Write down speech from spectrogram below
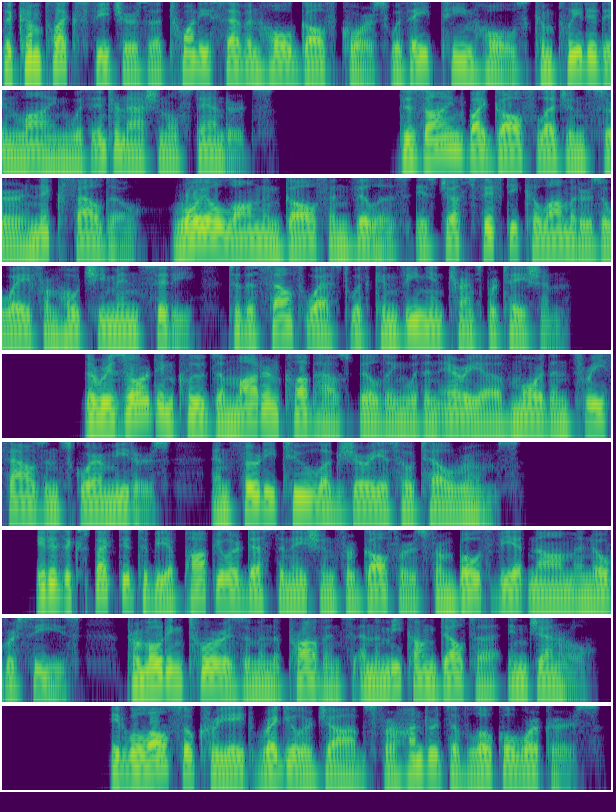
The complex features a 27-hole golf course with 18 holes completed in line with international standards. Designed by golf legend Sir Nick Faldo, Royal Long An Golf and Villas is just 50 kilometers away from Ho Chi Minh City, to the southwest with convenient transportation. The resort includes a modern clubhouse building with an area of more than 3,000 square meters, and 32 luxurious hotel rooms. It is expected to be a popular destination for golfers from both Vietnam and overseas, promoting tourism in the province and the Mekong Delta in general. It will also create regular jobs for hundreds of local workers.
